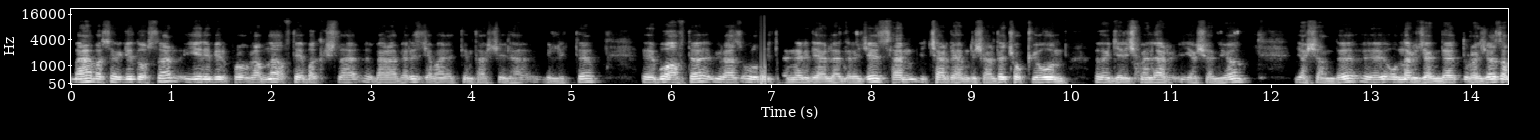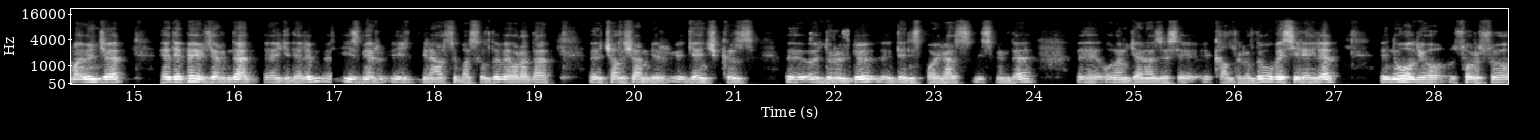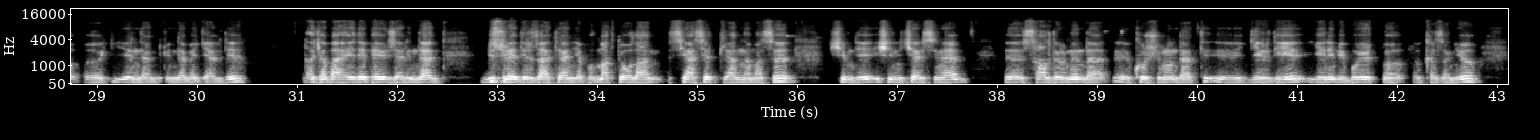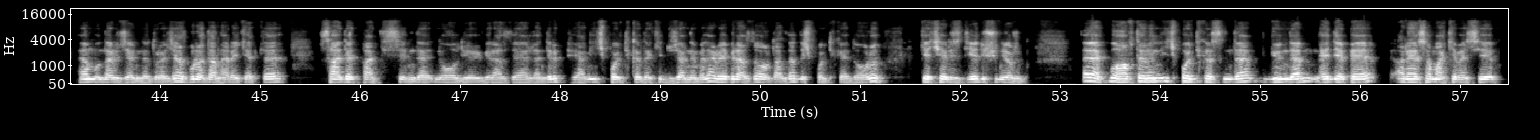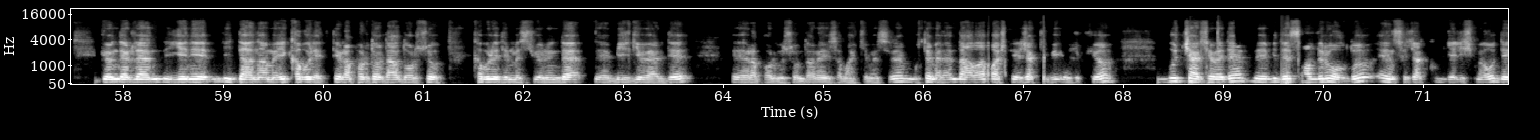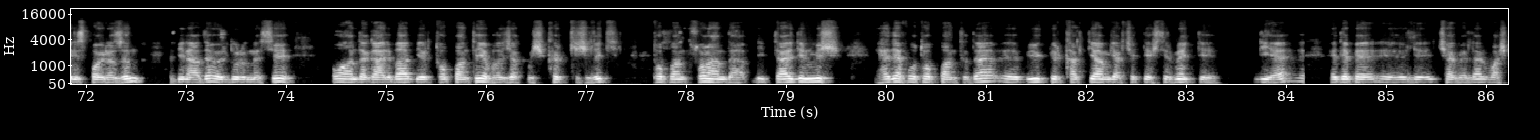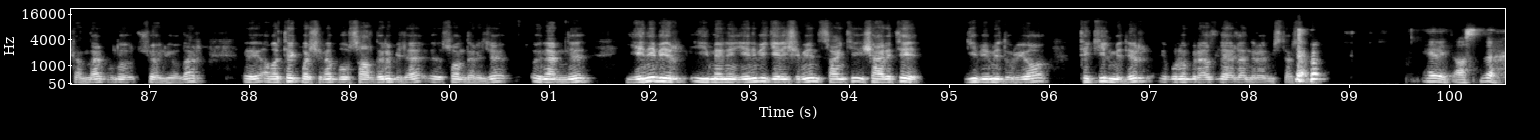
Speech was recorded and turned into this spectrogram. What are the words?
Merhaba sevgili dostlar. Yeni bir programla Haftaya Bakış'la beraberiz. Cemalettin Taşçı ile birlikte. E, bu hafta biraz olup bitenleri değerlendireceğiz. Hem içeride hem dışarıda çok yoğun gelişmeler yaşanıyor, yaşandı. E, onlar üzerinde duracağız. Ama önce HDP üzerinden e, gidelim. İzmir il binası basıldı ve orada e, çalışan bir genç kız e, öldürüldü. E, Deniz Poyraz isminde. E, onun cenazesi kaldırıldı. O vesileyle e, ne oluyor sorusu e, yeniden gündeme geldi. Acaba HDP üzerinden bir süredir zaten yapılmakta olan siyaset planlaması şimdi işin içerisine e, saldırının da e, kurşunun da e, girdiği yeni bir boyut mu kazanıyor? Hem bunlar üzerinde duracağız. Buradan hareketle Saadet Partisi'nde ne oluyor biraz değerlendirip yani iç politikadaki düzenlemeler ve biraz da oradan da dış politikaya doğru geçeriz diye düşünüyorum. Evet bu haftanın iç politikasında gündem HDP Anayasa Mahkemesi gönderilen yeni iddianameyi kabul etti. Raportör daha doğrusu kabul edilmesi yönünde bilgi verdi e, raporunu sundu Anayasa Mahkemesi'ne. Muhtemelen dava başlayacak gibi gözüküyor. Bu çerçevede e, bir de saldırı oldu. En sıcak gelişme o. Deniz Poyraz'ın binada öldürülmesi. O anda galiba bir toplantı yapılacakmış 40 kişilik. Toplantı son anda iptal edilmiş hedef o toplantıda e, büyük bir katliam gerçekleştirmekti diye HDP'li çevreler, başkanlar bunu söylüyorlar. E, ama tek başına bu saldırı bile e, son derece önemli. Yeni bir iğmenin, yeni bir gelişimin sanki işareti gibi mi duruyor? Tekil midir? Bunu biraz değerlendirelim istersen. Evet aslında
